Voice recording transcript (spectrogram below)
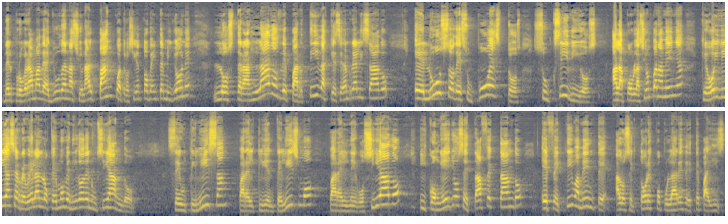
del programa de ayuda nacional PAN, 420 millones, los traslados de partidas que se han realizado, el uso de supuestos subsidios a la población panameña que hoy día se revelan lo que hemos venido denunciando. Se utilizan para el clientelismo, para el negociado y con ello se está afectando efectivamente a los sectores populares de este país.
